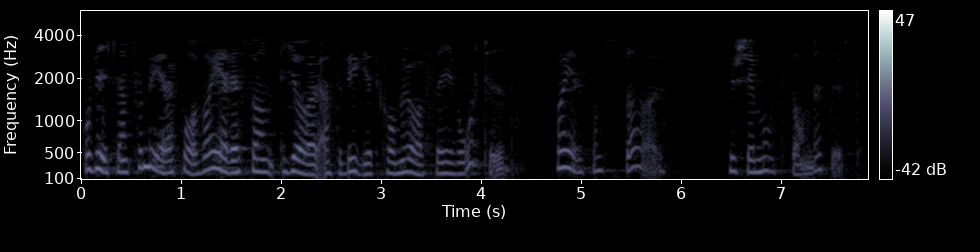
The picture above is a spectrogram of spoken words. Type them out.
Och vi kan fundera på vad är det som gör att bygget kommer av sig i vår tid? Vad är det som stör? Hur ser motståndet ut?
